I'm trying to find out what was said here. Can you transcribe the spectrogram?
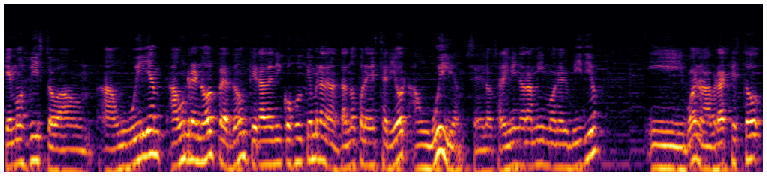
que hemos visto a un, William, a un Renault, perdón, que era de Nico Hulkenberg adelantando por el exterior a un Williams. Se lo estaréis viendo ahora mismo en el vídeo. Y bueno, la verdad que esto,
